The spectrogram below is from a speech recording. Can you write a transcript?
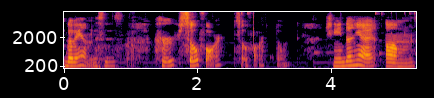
but man, this is her so far. So far, don't. She ain't done yet. Um.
